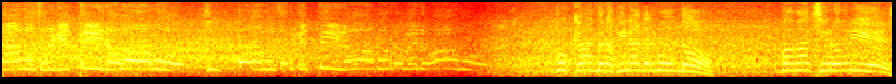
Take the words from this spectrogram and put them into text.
¡Vamos, Argentina! ¡Vamos! ¡Vamos, Argentina! ¡Vamos, Romero! ¡Vamos! Buscando la final del mundo. Va Maxi Rodríguez.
